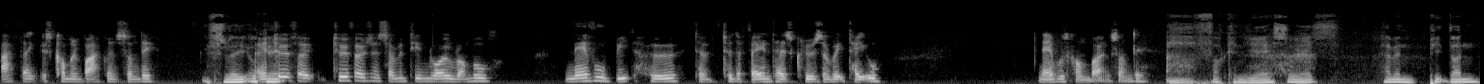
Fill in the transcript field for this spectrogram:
I think, is coming back on Sunday. That's right, In okay. 2000 2017 Royal Rumble, Neville beat who to to defend his cruiserweight title? Neville's coming back on Sunday. Ah, fucking yes, he is. Him and Pete Dunne.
